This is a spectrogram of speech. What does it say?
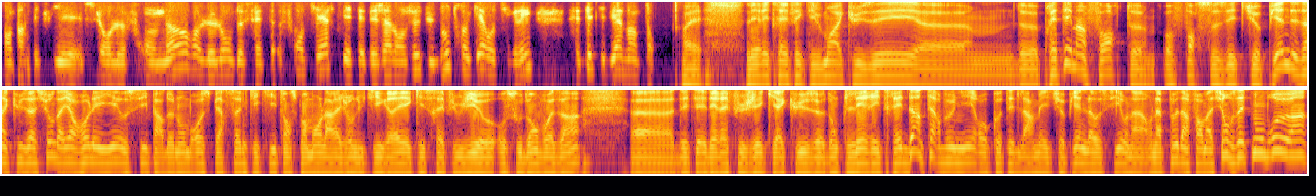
en particulier sur le front nord, le long de cette frontière qui était déjà l'enjeu d'une autre guerre au Tigré. C'était il y a 20 ans. Ouais, l'Érythrée effectivement accusé euh, de prêter main forte forces éthiopiennes, des accusations d'ailleurs relayées aussi par de nombreuses personnes qui quittent en ce moment la région du Tigré et qui se réfugient au, Soudan voisin, euh, des, des, réfugiés qui accusent donc l'Érythrée d'intervenir aux côtés de l'armée éthiopienne. Là aussi, on a on a peu d'informations. Vous êtes nombreux hein,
